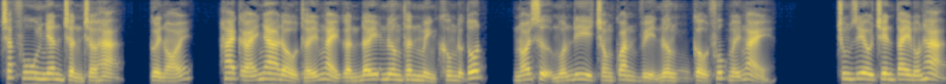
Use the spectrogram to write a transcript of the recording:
Chắc phu nhân trần chờ hạ, cười nói, hai cái nha đầu thấy ngày gần đây nương thân mình không được tốt, nói sự muốn đi trong quan vì nương cầu phúc mấy ngày. Trung Diêu trên tay đốn hạ,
